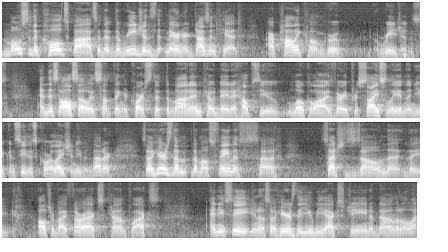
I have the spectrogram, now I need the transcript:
most of the cold spots, or the, the regions that Mariner doesn't hit, are polycomb group regions. And this also is something, of course, that the mod ENCODE data helps you localize very precisely, and then you can see this correlation even better. So here's the, the most famous uh, such zone, the, the ultrabithorax complex. And you see, you know, so here's the UBX gene, abdominal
